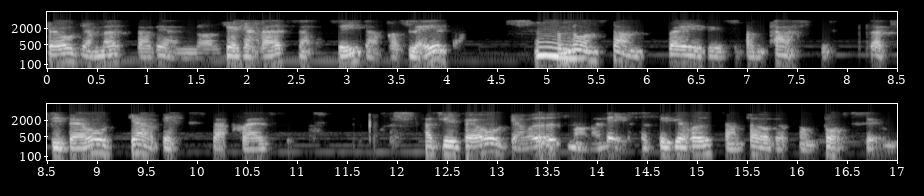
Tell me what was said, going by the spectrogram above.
våga möta den och lägga rädslan åt sidan för att leva. Mm. För någonstans så är det så fantastiskt att vi vågar växa själsligt. Att vi vågar utmana livet, att vi går utanför vår komfortzon.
